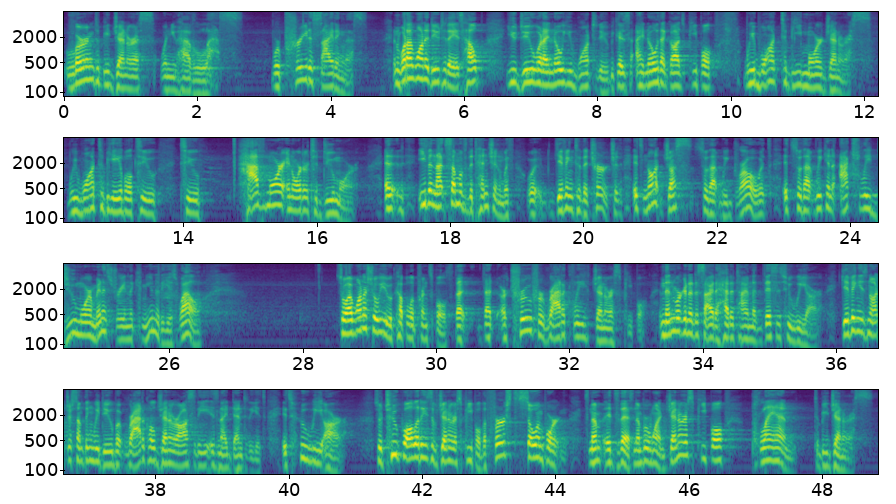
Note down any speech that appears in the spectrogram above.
learn to be generous when you have less. We're pre deciding this. And what I want to do today is help you do what I know you want to do because I know that God's people, we want to be more generous. We want to be able to, to have more in order to do more. And even that's some of the tension with giving to the church. It's not just so that we grow, it's, it's so that we can actually do more ministry in the community as well. So, I want to show you a couple of principles that, that are true for radically generous people. And then we're going to decide ahead of time that this is who we are. Giving is not just something we do, but radical generosity is an identity. It's, it's who we are. So, two qualities of generous people. The first, so important, it's, num- it's this number one, generous people plan to be generous.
